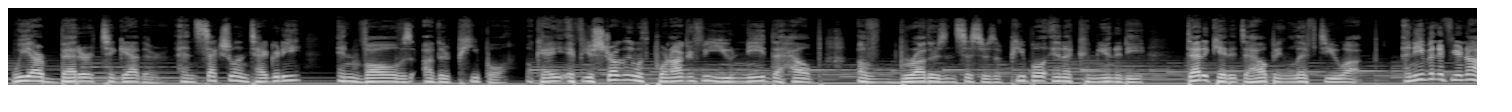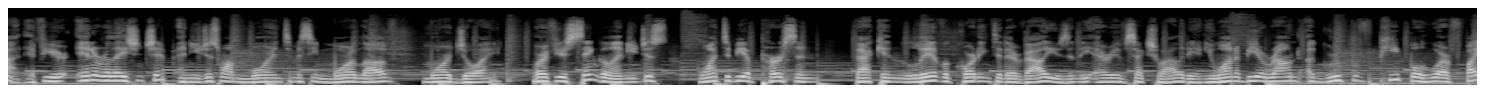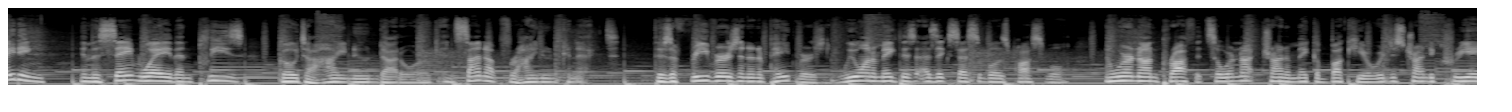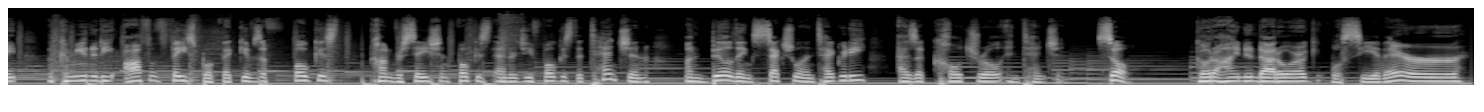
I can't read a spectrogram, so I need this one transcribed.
We are better together, and sexual integrity involves other people. Okay. If you're struggling with pornography, you need the help of brothers and sisters, of people in a community dedicated to helping lift you up. And even if you're not, if you're in a relationship and you just want more intimacy, more love, more joy, or if you're single and you just want to be a person that can live according to their values in the area of sexuality and you want to be around a group of people who are fighting in the same way, then please go to highnoon.org and sign up for High Noon Connect. There's a free version and a paid version. We want to make this as accessible as possible. And we're a nonprofit, so we're not trying to make a buck here. We're just trying to create a community off of Facebook that gives a focused conversation, focused energy, focused attention on building sexual integrity as a cultural intention. So go to highnoon.org. We'll see you there.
